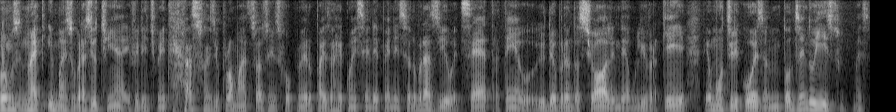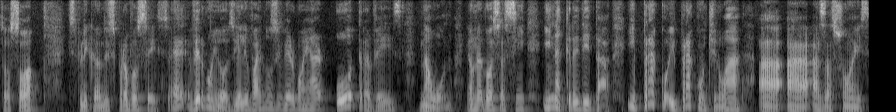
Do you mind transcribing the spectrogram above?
Vamos, não é, mas o Brasil tinha, evidentemente, relações diplomáticas. Os Estados Unidos foi o primeiro país a reconhecer a independência do Brasil, etc. Tem o Hildebrando Ascioli, né, um livro aqui, tem um monte de coisa. Não estou dizendo isso, mas estou só explicando isso para vocês. É vergonhoso e ele vai nos envergonhar outra vez na ONU. É um negócio assim inacreditável. E para continuar a, a, as ações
